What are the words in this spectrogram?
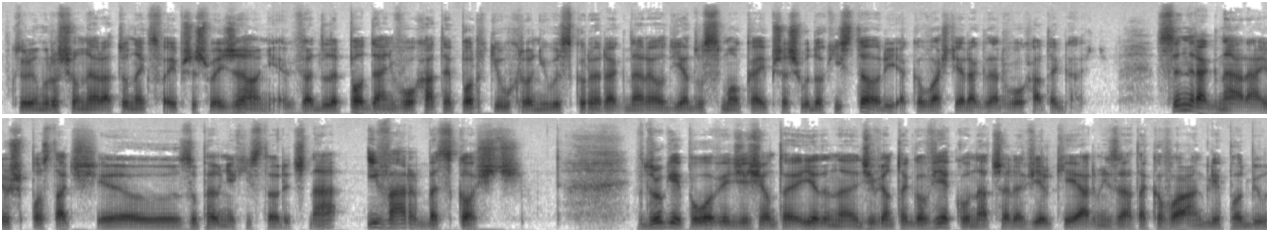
w którym ruszył na ratunek swojej przyszłej żonie. Wedle podań włochate portki uchroniły skórę Ragnara od jadu smoka i przeszły do historii, jako właśnie Ragnar Włochate Gaść. Syn Ragnara, już postać e, zupełnie historyczna, Iwar bez kości w drugiej połowie IX wieku na czele wielkiej armii zaatakował Anglię, podbił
